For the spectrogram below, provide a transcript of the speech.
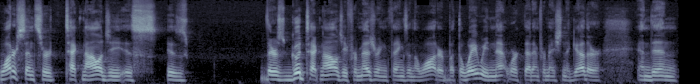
water sensor technology is, is there's good technology for measuring things in the water, but the way we network that information together and then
